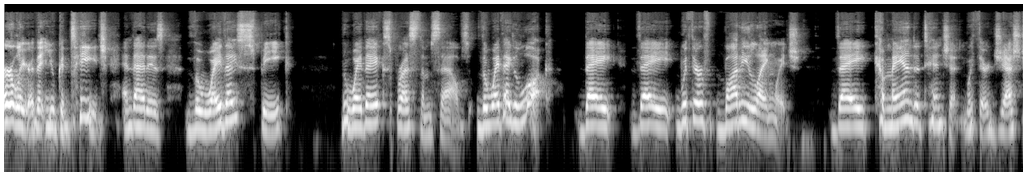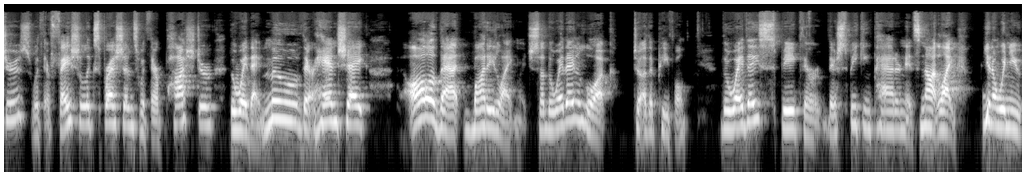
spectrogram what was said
earlier that you could teach, and that is the way they speak, the way they express themselves, the way they look. They, they, with their body language, they command attention with their gestures, with their facial expressions, with their posture, the way they move, their handshake, all of that body language. So the way they look to other people, the way they speak, their their speaking pattern. It's not like you know when you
